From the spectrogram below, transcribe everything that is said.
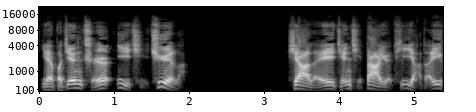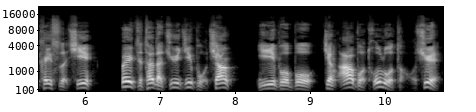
也不坚持一起去了。夏雷捡起大月提亚的 AK-47，背着他的狙击步枪，一步步向阿布图路走去。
